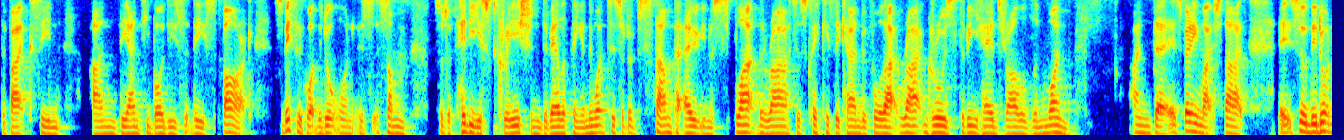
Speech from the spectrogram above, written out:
the vaccine and the antibodies that they spark. So basically, what they don't want is some sort of hideous creation developing, and they want to sort of stamp it out, you know, splat the rat as quick as they can before that rat grows three heads rather than one and uh, it's very much that. Uh, so they don't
